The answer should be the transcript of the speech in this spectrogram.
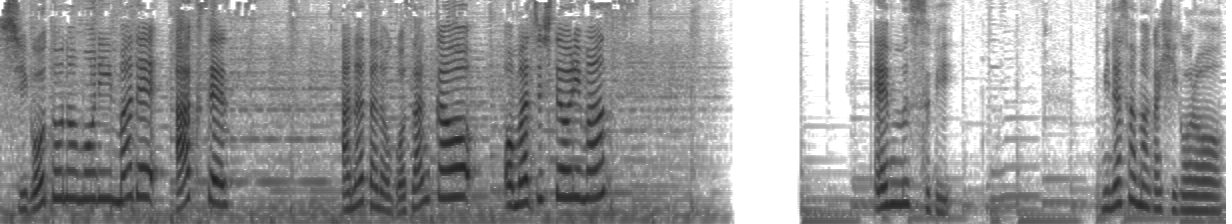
仕事の森までアクセス。あなたのご参加をお待ちしております。縁結び。皆様が日頃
